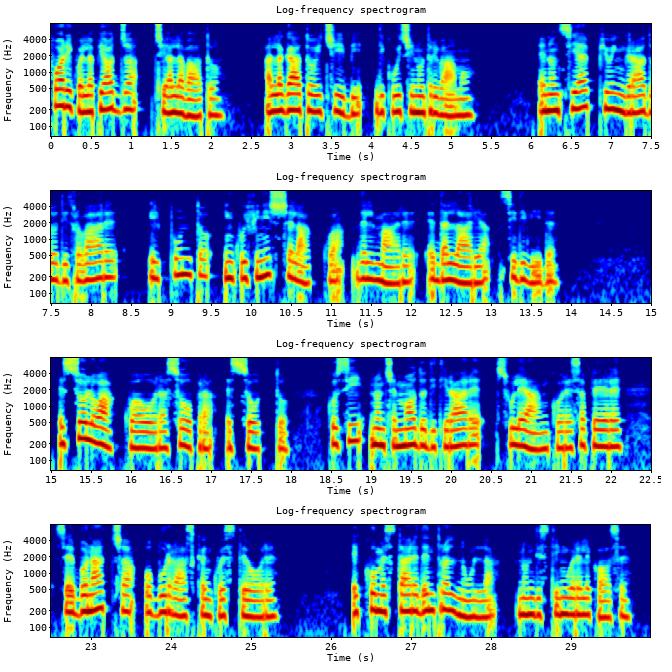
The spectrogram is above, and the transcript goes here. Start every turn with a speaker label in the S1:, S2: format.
S1: Fuori quella pioggia ci ha lavato, allagato i cibi di cui ci nutrivamo, e non si è più in grado di trovare il punto in cui finisce l'acqua del mare e dall'aria si divide. È solo acqua ora sopra e sotto, così non c'è modo di tirare sulle ancore e sapere se è bonaccia o burrasca in queste ore. È come stare dentro al nulla, non distinguere le cose.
